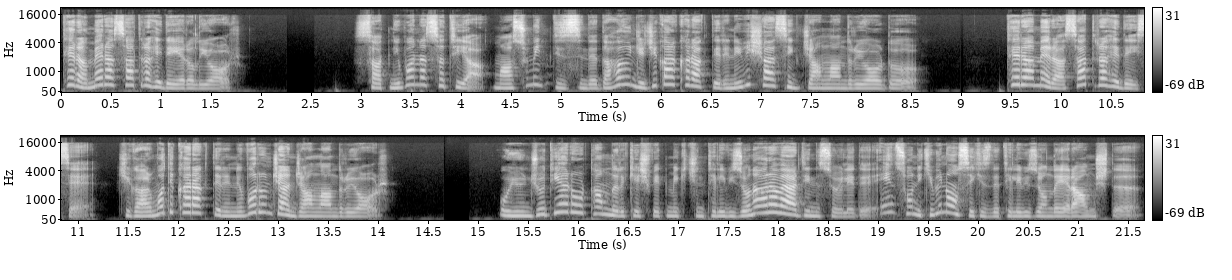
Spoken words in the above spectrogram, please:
Tera Mera Satrahe'de yer alıyor. Satnivana Satya, Masum Hint dizisinde daha önce Cigar karakterini Vishal Singh canlandırıyordu. Tera Mera Satrahe'de ise Cigar Modi karakterini Varun Jen canlandırıyor. Oyuncu diğer ortamları keşfetmek için televizyona ara verdiğini söyledi. En son 2018'de televizyonda yer almıştı.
